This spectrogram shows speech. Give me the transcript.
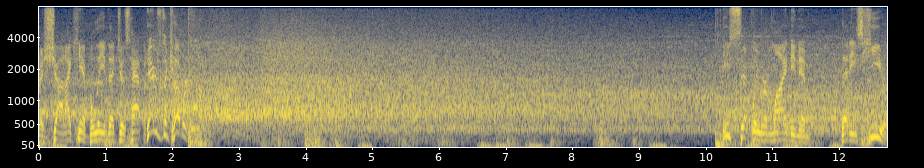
What a shot. I can't believe that just happened. Here's the cover. He's simply reminding him that he's here.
